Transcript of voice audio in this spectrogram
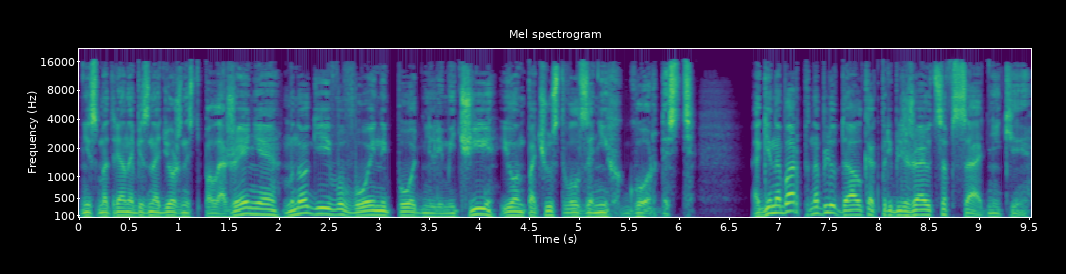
Несмотря на безнадежность положения, многие его воины подняли мечи, и он почувствовал за них гордость. А наблюдал, как приближаются всадники.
